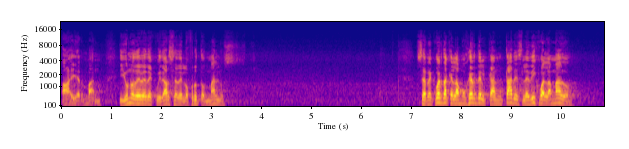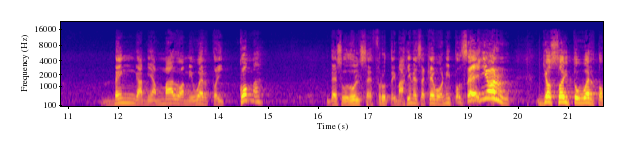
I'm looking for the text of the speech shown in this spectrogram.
Ay, hermano. Y uno debe de cuidarse de los frutos malos. Se recuerda que la mujer del Cantares le dijo al amado, venga mi amado a mi huerto y coma de su dulce fruto. Imagínense qué bonito. Señor, yo soy tu huerto,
